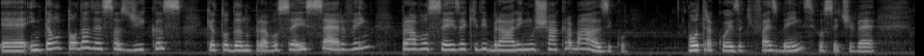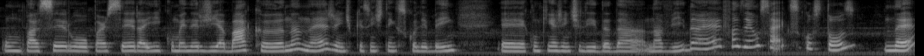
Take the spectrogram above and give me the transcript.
É, então, todas essas dicas que eu estou dando para vocês servem para vocês equilibrarem o chakra básico. Outra coisa que faz bem, se você tiver um parceiro ou parceira aí com uma energia bacana, né, gente? Porque a gente tem que escolher bem é, com quem a gente lida da, na vida, é fazer um sexo gostoso, né?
